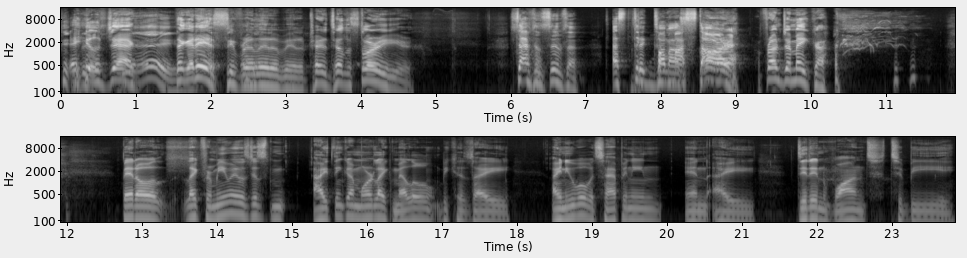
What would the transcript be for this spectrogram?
hey, yo, Jack, Hey. take it easy for a little bit. I'm trying to tell the story here. Samson Simpson I stick to my story. I'm from Jamaica. Pero like for me, it was just I think I'm more like mellow because I I knew what was happening and I didn't want to be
